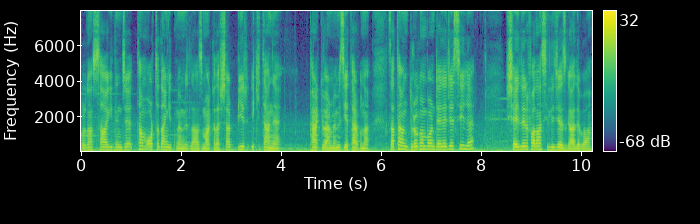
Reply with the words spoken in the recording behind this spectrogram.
buradan sağa gidince tam ortadan gitmemiz lazım arkadaşlar. Bir iki tane perk vermemiz yeter buna. Zaten Dragonborn DLC'siyle şeyleri falan sileceğiz galiba.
